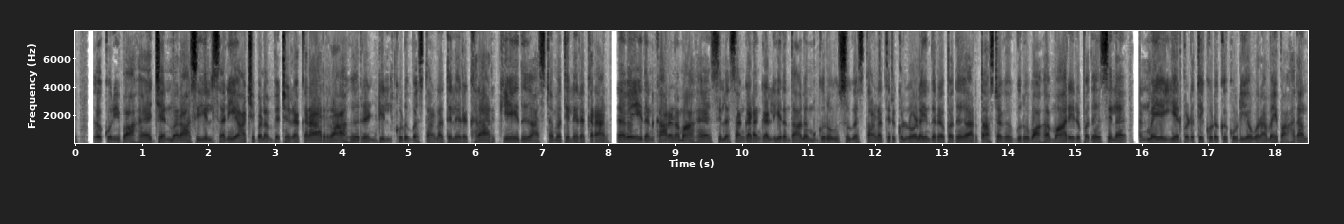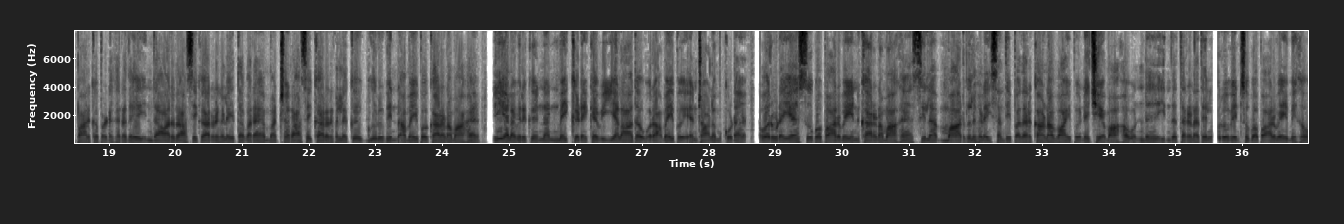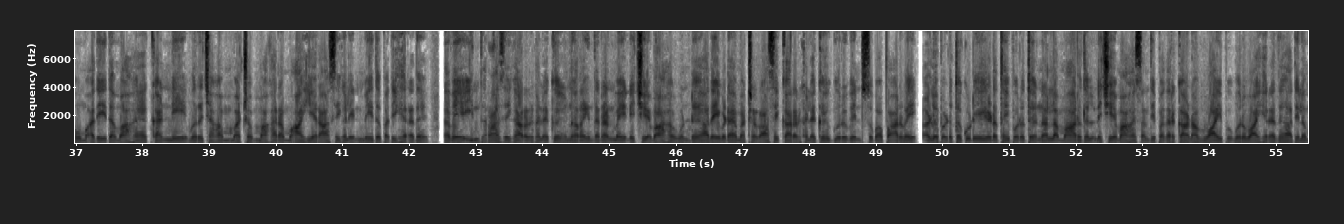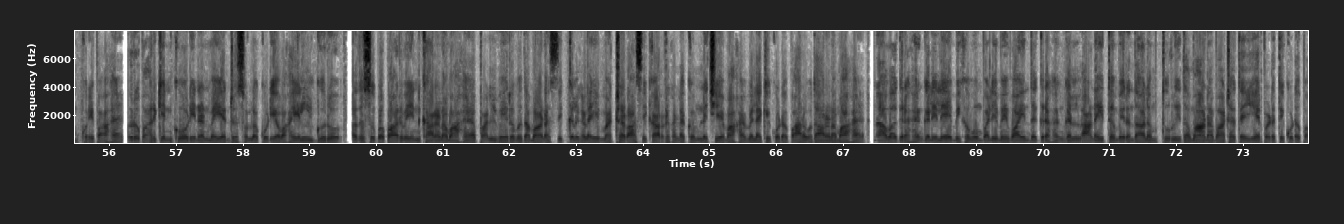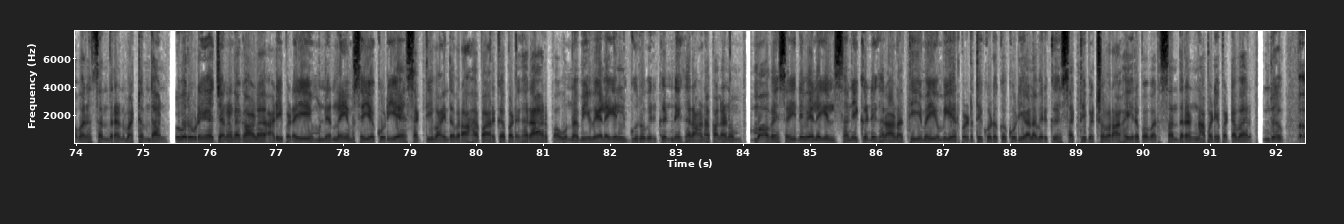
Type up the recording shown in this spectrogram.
குறிப்பாக ஜென்ம ராசியில் சனி ஆட்சி பலம் பெற்றிருக்கிறார். ராகு ரெண்டில் குடும்பஸ்தானத்தில் இருக்கிறார். கேது அஷ்டமத்தில் இருக்கிறார். எனவே இதன் காரணமாக சில சங்கடங்கள் இருந்தாலும் குரு சுகஸ்தானத்திற்குள் நுழைந்திருப்பது அர்த்தாஷ்டக குருவாக மாறியிருப்பது சில நன்மையை ஏற்படுத்தி கொடுக்கக்கூடிய ஒரு அமைப்பாக தான் பார்க்கப்படுகிறது. இந்த ஆறு ராசிக்காரர்களை தவிர மற்ற ராசிக்காரர்களுக்கு குருவின் அமைப்பு காரணமாக பெரிய அளவிற்கு நன்மை கிடைக்க இயலாத ஒரு அமைப்பு என்றாலும் கூட அவருடைய சுப பார்வையின் காரணமாக சில மாறுதல்களை சந்திப்பதற்கான வாய்ப்பு நிச்சயமாக உண்டு. இந்த தருணத்தில் குருவின் சுப பார்வை மிகவும் அதீதமாக கன்னி விருச்சகம் மற்றும் மகரம் ஆகிய ராசிகளின் மீது பதிகிறது. எனவே இந்த இந்த ராசிக்காரர்களுக்கு நிறைந்த நன்மை நிச்சயமாக உண்டு. அதைவிட மற்ற ராசிக்காரர்களுக்கு குருவின் சுப பார்வை வலுப்படுத்தக்கூடிய இடத்தை பொறுத்து நல்ல மாறுதல் நிச்சயமாக சந்திப்பதற்கான வாய்ப்பு உருவாகிறது. அதிலும் குறிப்பாக குரு பார்க்கின் கோடி நன்மை என்று சொல்லக்கூடிய வகையில் குரு தனது சுப பார்வையின் காரணமாக பல்வேறு விதமான சிக்கல்களை மற்ற ராசிக்காரர்களுக்கும் நிச்சயமாக விலக்கி கொடுப்பார். உதாரணமாக நவ கிரகங்களிலே மிகவும் வலிமை வாய்ந்த கிரகங்கள் அனைத்தும் இருந்தாலும் துரிதமான மாற்றத்தை ஏற்படுத்தி கொடுப்பவர் சந்திரன் மட்டும்தான். ஒருவருடைய ஜனனகால அடிப்படையையும் நிர்ணயம் செய்யக்கூடிய சக்தி வாய்ந்தவராக பார்க்கப்படுகிறார். பௌர்ணமி வேளையில் குருவிற்கு நிகரான பலனும் அமாவாசை வேளையில் சனிக்கு நிகரான தீமையும் ஏற்படுத்தி கொடுக்கக்கூடிய அளவிற்கு சக்தி பெற்றவராக இருப்பவர் சந்திரன் அப்படிப்பட்டவர். இந்த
